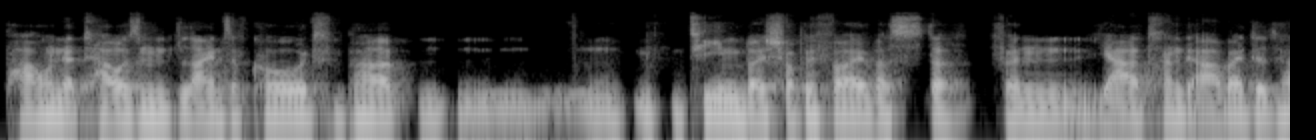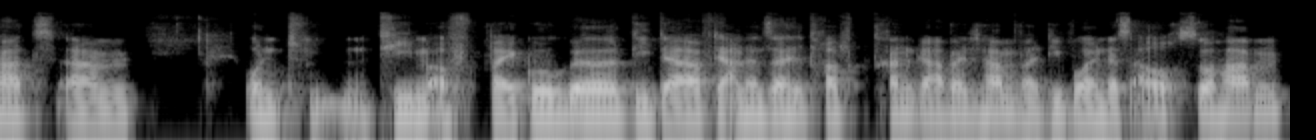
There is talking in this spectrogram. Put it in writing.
paar hunderttausend Lines of Code, ein paar ein Team bei Shopify, was da für ein Jahr dran gearbeitet hat. Ähm, und ein Team auf, bei Google, die da auf der anderen Seite drauf, dran gearbeitet haben, weil die wollen das auch so haben.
